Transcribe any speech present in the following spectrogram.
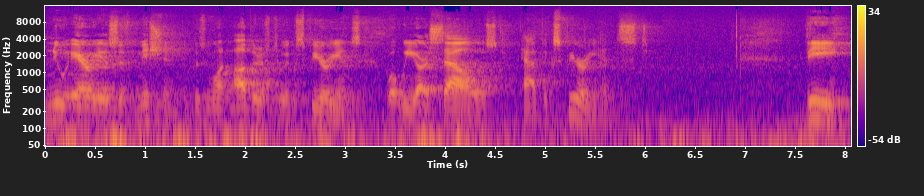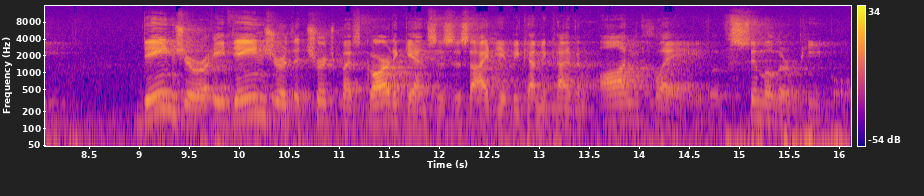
new areas of mission because we want others to experience what we ourselves have experienced. The danger, a danger the church must guard against, is this idea of becoming kind of an enclave of similar people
